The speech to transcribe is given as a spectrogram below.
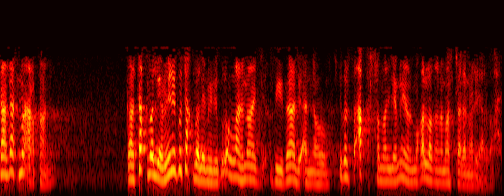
قال ذاك ما أعطاني. قال تقبل يمين يقول تقبل يمين يقول والله ما في بالي أنه يقول فأقسم اليمين المغلظ أنا ما استلم ريال واحد.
